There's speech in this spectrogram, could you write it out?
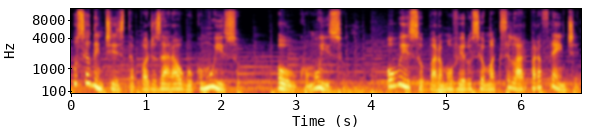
O seu dentista pode usar algo como isso, ou como isso, ou isso para mover o seu maxilar para frente.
